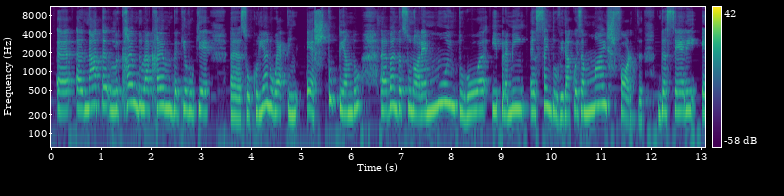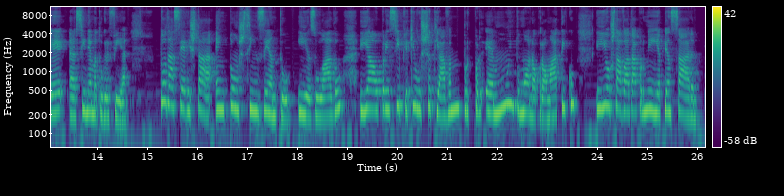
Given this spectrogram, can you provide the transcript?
a nata, le creme de la creme daquilo que é uh, sul-coreano. O acting é estupendo, a banda sonora é muito boa e para mim, uh, sem dúvida, a coisa mais forte da série é a cinematografia. Toda a série está em tons cinzento e azulado, e ao princípio aquilo chateava-me porque é muito monocromático, e eu estava a dar por mim a pensar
